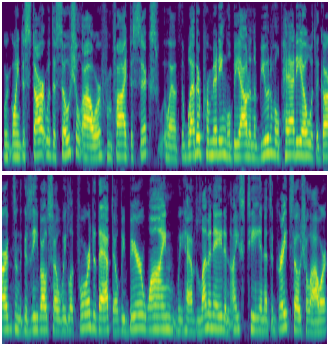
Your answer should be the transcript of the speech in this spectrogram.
We're going to start with a social hour from 5 to 6. With the weather permitting, we'll be out on the beautiful patio with the gardens and the gazebo, so we look forward to that. There'll be beer, wine, we have lemonade and iced tea, and it's a great social hour.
